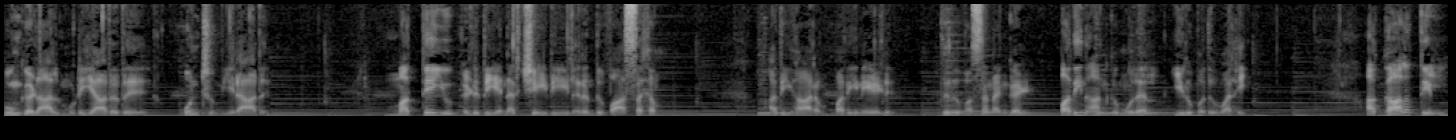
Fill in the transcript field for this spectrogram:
உங்களால் முடியாதது ஒன்றும் இராது. மத்தேயு எழுதிய நற்செய்தியிலிருந்து வாசகம். அதிகாரம் பதினேழு திருவசனங்கள் பதினான்கு முதல் இருபது வரை. அக்காலத்தில்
